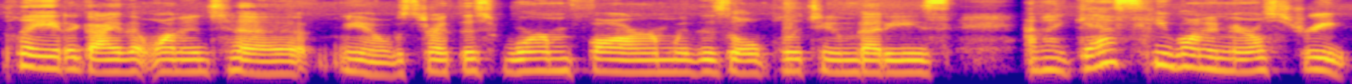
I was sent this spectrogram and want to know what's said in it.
played a guy that wanted to you know start this worm farm with his old platoon buddies and i guess he wanted meryl streep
